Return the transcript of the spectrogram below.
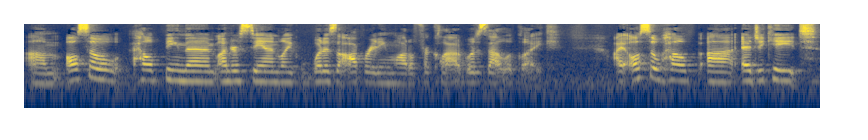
Um, also helping them understand like what is the operating model for cloud? What does that look like? I also help uh, educate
